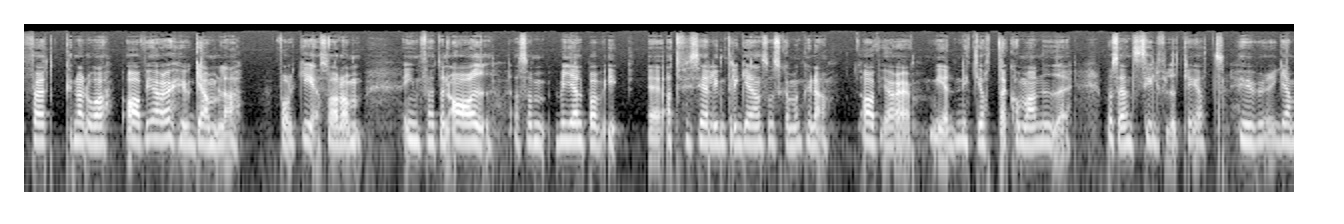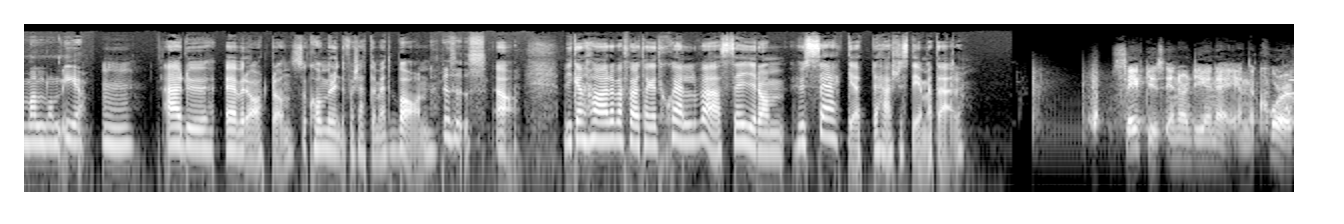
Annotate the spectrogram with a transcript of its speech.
för att kunna då avgöra hur gamla folk är så har de infört en AI. Alltså med hjälp av eh, artificiell intelligens så ska man kunna avgöra med 98,9 procents tillförlitlighet hur gammal någon är. Mm. Är du över 18 så kommer du inte få chatta med ett barn. Precis. Ja. Vi kan höra vad företaget själva säger om hur säkert det här systemet är. Safety is in our DNA and the core of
